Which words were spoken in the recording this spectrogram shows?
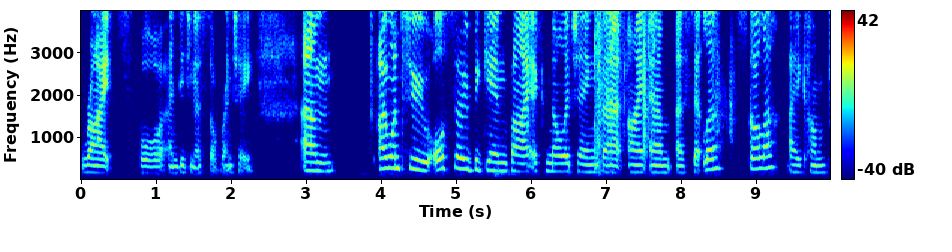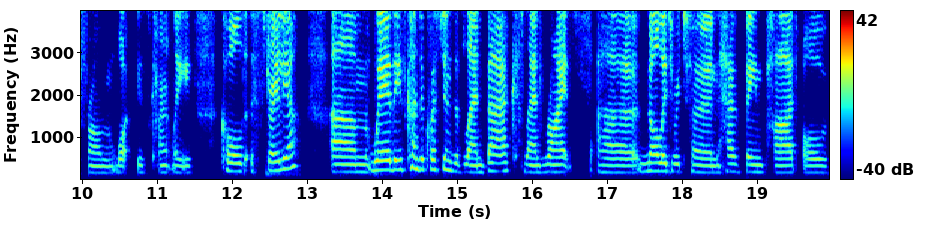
rights, for Indigenous sovereignty. Um, I want to also begin by acknowledging that I am a settler scholar. I come from what is currently called Australia, um, where these kinds of questions of land back, land rights, uh, knowledge return have been part of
